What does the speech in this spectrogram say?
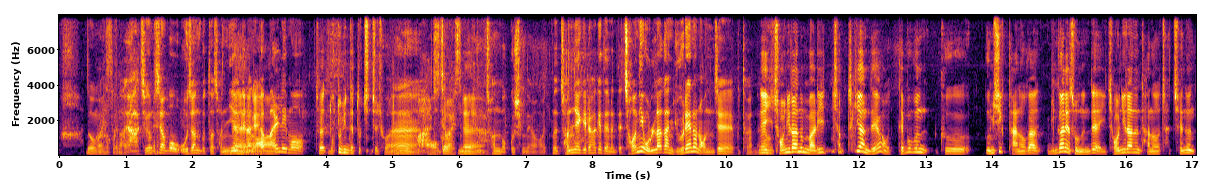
하, 너무 맛있어요. 야, 지금 진짜 뭐 오전 부터 전 이야기를 네. 하니까 아, 빨리 뭐저 녹두빈대떡 진짜 좋아하는데. 네. 아, 진짜 맛있습니다. 네. 전 먹고 싶네요. 전 얘기를 하게 되는데 전이 올라간 유래는 언제부터였나요? 네, 이 전이라는 말이 참 특이한데요. 대부분 그 음식 단어가 민간에서 오는데 이 전이라는 단어 자체는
